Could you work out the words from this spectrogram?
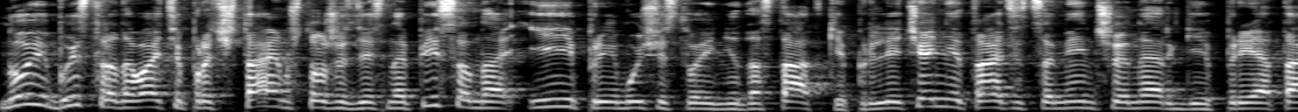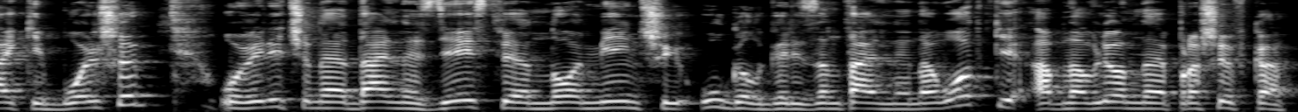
Ну и быстро давайте прочитаем, что же здесь написано и преимущества и недостатки. При лечении тратится меньше энергии, при атаке больше. Увеличенная дальность действия, но меньший угол горизонтальной наводки. Обновленная прошивка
